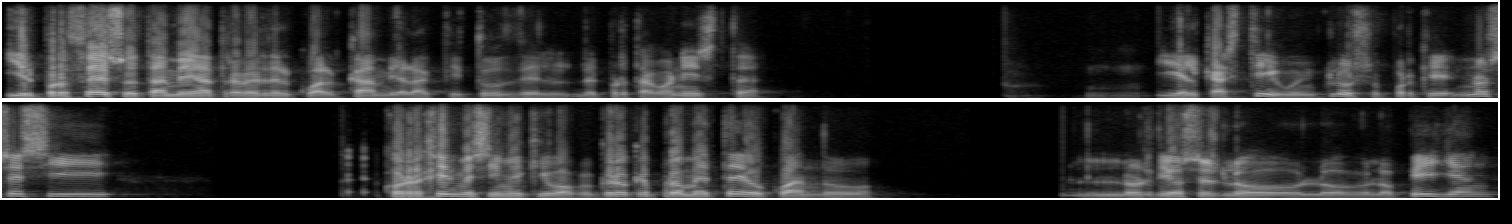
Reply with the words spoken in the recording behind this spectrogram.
Y el proceso también a través del cual cambia la actitud del, del protagonista. Y el castigo incluso, porque no sé si corregidme si me equivoco, creo que Prometeo cuando los dioses lo, lo, lo pillan,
